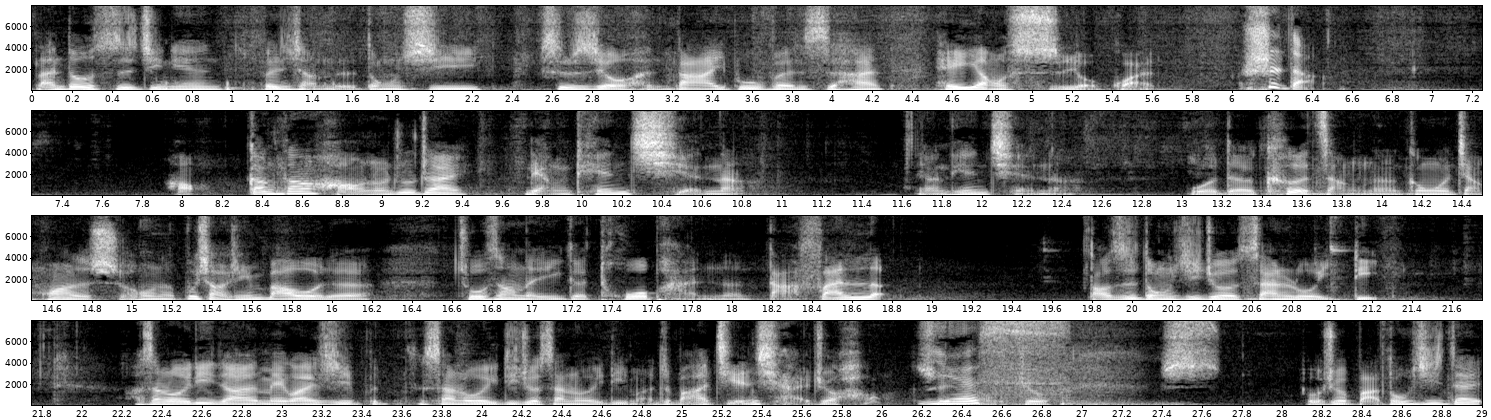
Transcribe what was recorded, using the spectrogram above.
蓝豆丝今天分享的东西，是不是有很大一部分是和黑曜石有关？是的。刚刚好呢，就在两天前呐、啊，两天前呢、啊，我的课长呢跟我讲话的时候呢，不小心把我的桌上的一个托盘呢打翻了，导致东西就散落一地。啊，散落一地当然没关系，散落一地就散落一地嘛，就把它捡起来就好。所以我就.我就把东西再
